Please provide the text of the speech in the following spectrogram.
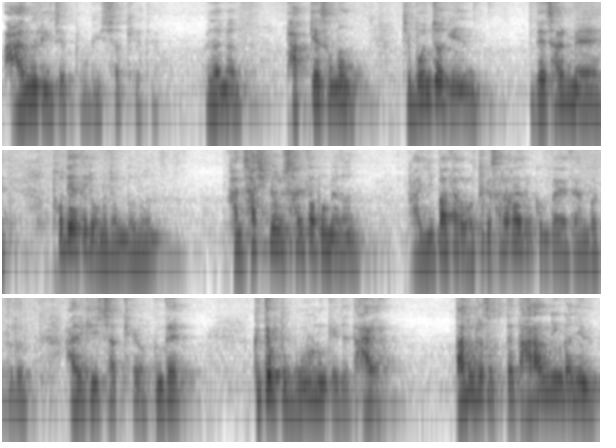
안을 이제 보기 시작해야 돼요. 왜냐하면 밖에서는 기본적인 내 삶의 토대들이 어느 정도는 한 40년 살다 보면은 아, 이 바닥을 어떻게 살아가야 될 건가에 대한 것들은 알기 시작해요. 근데 그때부터 모르는 게 이제 나예요. 나도 그래서 그때 나라는 인간이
